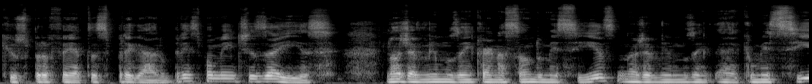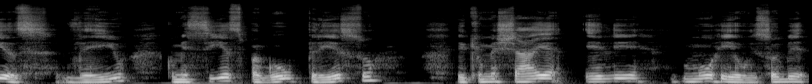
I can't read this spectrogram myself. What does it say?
que os profetas pregaram, principalmente Isaías. Nós já vimos a encarnação do Messias, nós já vimos é, que o Messias veio, que o Messias pagou o preço e que o Messias ele morreu e sobre,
